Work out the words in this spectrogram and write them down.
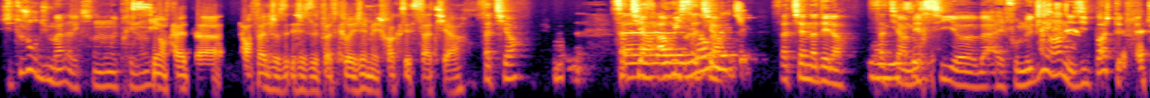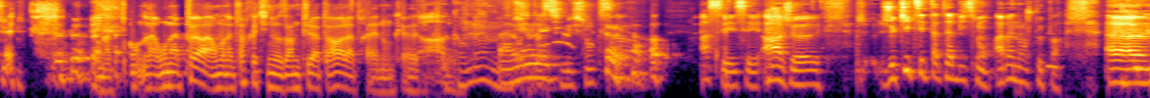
J'ai toujours du mal avec son nom et prénom. Si, en fait, euh, en fait je, je sais pas te corriger, mais je crois que c'est Satya. Satya? Ça tient. ah oui. Ça tient, Adela. Ça tient. Merci. bah, il faut me le dire. Hein, N'hésite pas. Je te, on, a, on, a, peur. On a peur que tu nous donnes plus la parole après. Donc. ah, quand même. Ah, je suis pas si méchant que ça. Ah, c'est, c'est, ah, je, je, quitte cet établissement. Ah ben non, je peux pas. Euh...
